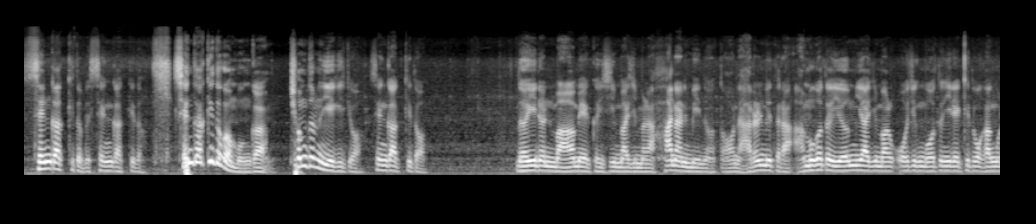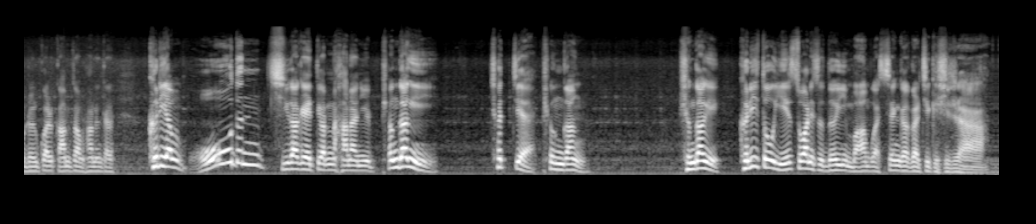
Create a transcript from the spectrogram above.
생각기도입니다. 생각기도. 생각기도가 뭔가 처음 듣는 얘기죠. 생각기도. 너희는 마음에 근심하지 말라 하나님이 너또 나를 믿어라 아무것도 염려하지 말고 오직 모든 일에 기도와 강구를 구할 감사함을 하는 거라 그리야 모든 지각에 뛰어난 하나님의 평강이 첫째 평강 평강이 그리스도 예수 안에서 너희 마음과 생각을 지키시리라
